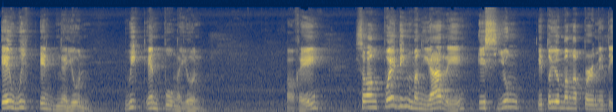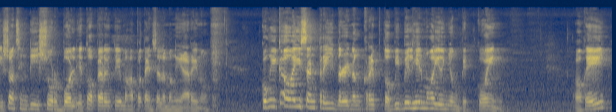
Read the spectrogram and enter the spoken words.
E weekend ngayon. Weekend po ngayon. Okay? So ang pwedeng mangyari is yung ito yung mga permutations, hindi sure ball ito, pero ito yung mga potential na mangyayari, no? Kung ikaw ay isang trader ng crypto, bibilhin mo ngayon yung Bitcoin. Okay?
